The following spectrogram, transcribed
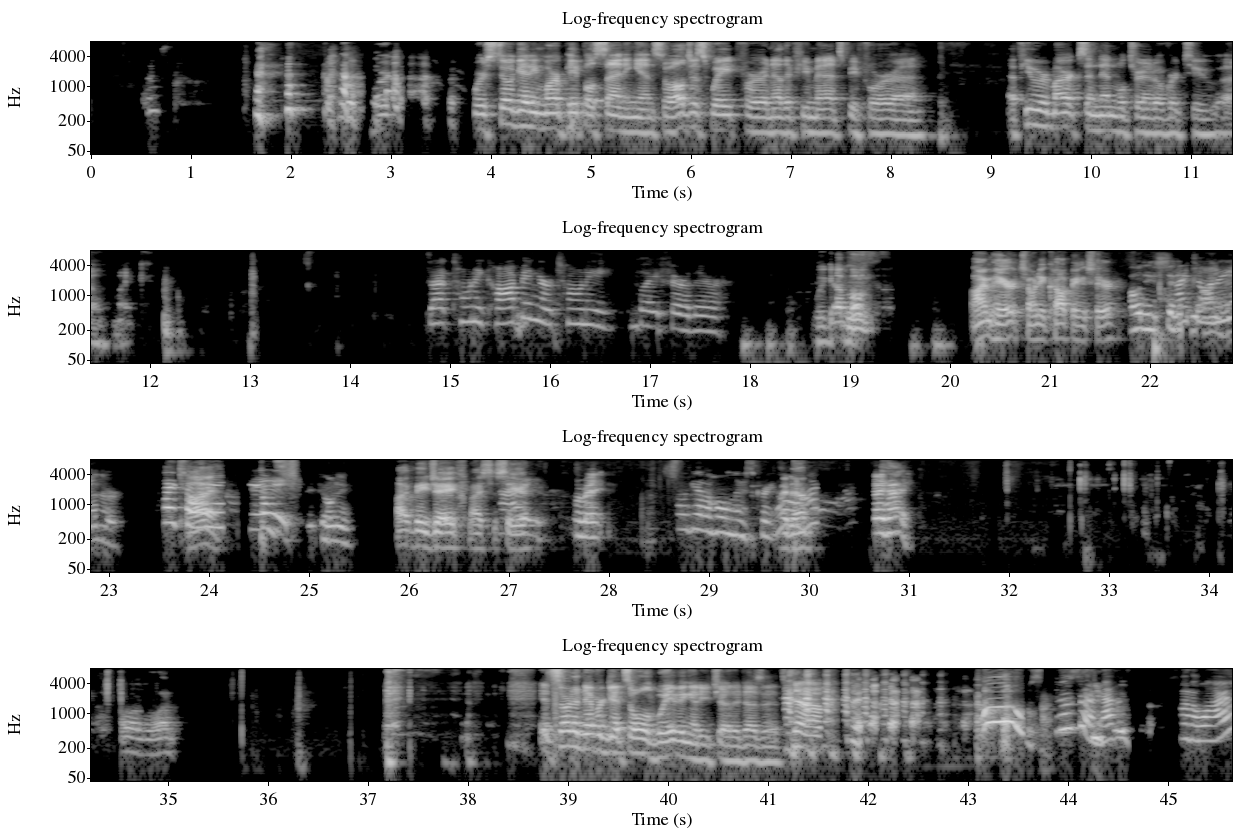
We're, we're still getting more people signing in, so I'll just wait for another few minutes before uh, a few remarks, and then we'll turn it over to uh, Mike. Is that Tony Copping or Tony Playfair there? We got both. I'm here. Tony Copping's here. Tony's Hi, sitting behind Tony. Heather. Hi, Tony. Hey. Hey, Tony. Hi, BJ. Nice to see you. All right. I'll get a whole new screen. Hi, Deb. Oh, Hi, hi. Oh, Hello, everyone. It sort of never gets old waving at each other, does it? No. Oh, Susan, haven't seen you in a while?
